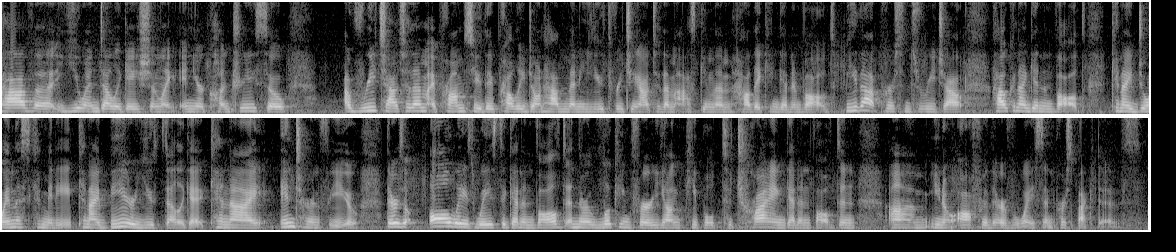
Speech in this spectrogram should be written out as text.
have a UN delegation like in your country, so I reach out to them. I promise you they probably don't have many youth reaching out to them asking them how they can get involved. Be that person to reach out. How can I get involved? Can I join this committee? Can I be your youth delegate? Can I intern for you? There's always ways to get involved and they're looking for young people to try and get involved and um, you know, offer their voice and perspectives.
